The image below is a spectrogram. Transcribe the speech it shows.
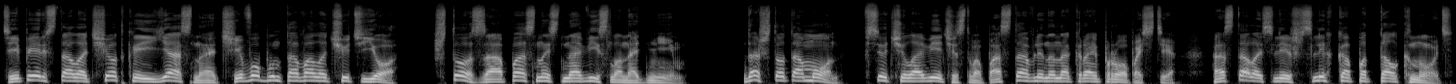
Теперь стало четко и ясно, от чего бунтовало чутье, что за опасность нависла над ним. Да что там он, все человечество поставлено на край пропасти — Осталось лишь слегка подтолкнуть.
